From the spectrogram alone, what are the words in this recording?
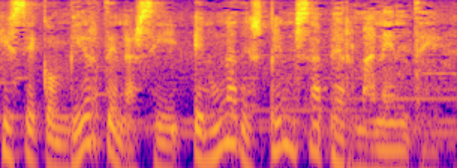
y se convierten así en una despensa permanente.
